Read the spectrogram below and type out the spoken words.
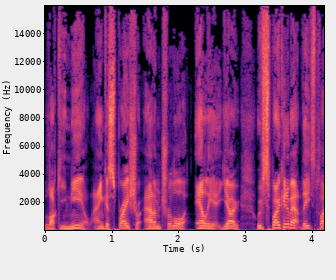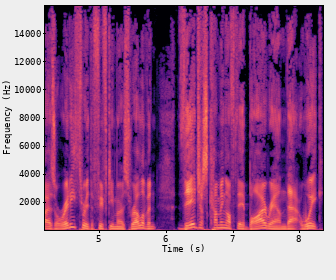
Lachie Neale, Angus Brayshaw, Adam Treloar, Elliot Yeo. We've spoken about these players already through the 50 most relevant. They're just coming off their bye round that week.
